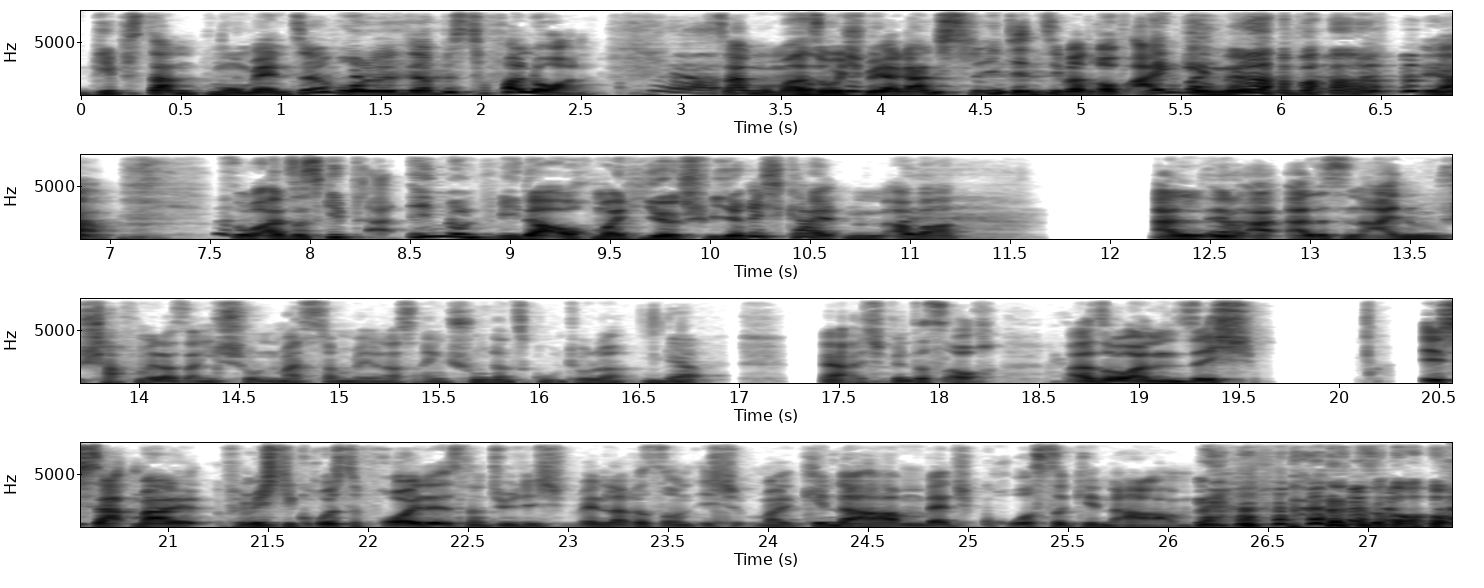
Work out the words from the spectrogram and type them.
gibt es dann Momente, wo du, da bist du verloren. Ja. Sagen wir mal so, ich will ja gar nicht so intensiver drauf eingehen, ne, aber ja. So, also es gibt hin und wieder auch mal hier Schwierigkeiten, aber all, ja. in, alles in einem schaffen wir das eigentlich schon, meistern wir das eigentlich schon ganz gut, oder? Ja. Ja, ich finde das auch. Also an sich ich sag mal, für mich die größte Freude ist natürlich, wenn Larissa und ich mal Kinder haben, werde ich große Kinder haben. so.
